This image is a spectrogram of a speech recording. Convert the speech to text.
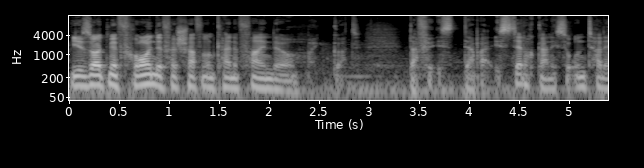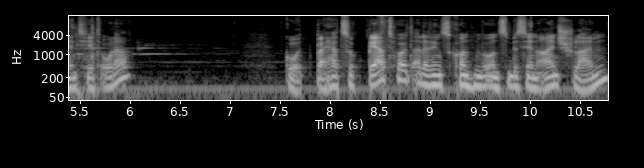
Ihr sollt mir Freunde verschaffen und keine Feinde. Oh mein Gott. Dafür ist, dabei ist der doch gar nicht so untalentiert, oder? Gut, bei Herzog Berthold allerdings konnten wir uns ein bisschen einschleimen.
